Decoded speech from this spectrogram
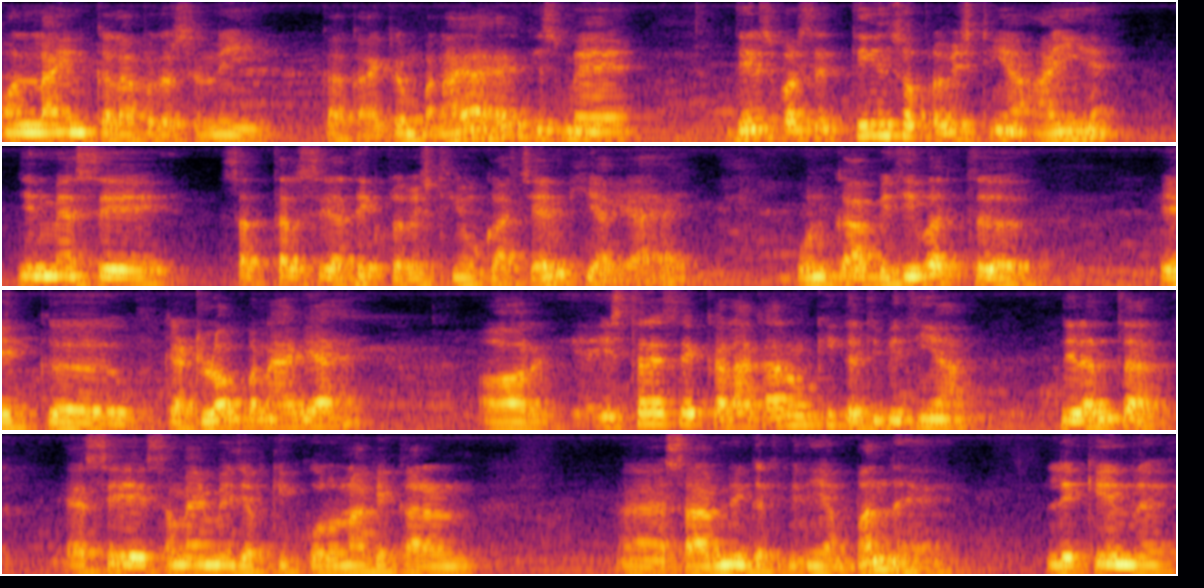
ऑनलाइन कला प्रदर्शनी का कार्यक्रम बनाया है, जिसमें देश भर से 300 प्रविष्टियाँ आई हैं, जिनमें से 70 से अधिक प्रविष्टियों का चयन किया गया है। उनका विधिवत एक कैटलॉग बनाया गया है और इस तरह से कलाकारों की गतिविधियाँ निरंतर, ऐसे समय में जबकि कोरोना के कारण सार्वजनिक गतिविधियाँ बंद हैं, लेकिन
